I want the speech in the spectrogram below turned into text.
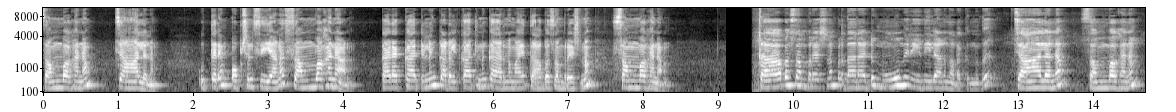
സംവഹനം ചാലനം. ഉത്തരം ഓപ്ഷൻ സി ആണ്. സംവഹനാണ്. കരക്കാറ്റിനും കടൽക്കാറ്റിനും കാരണമായ താപ സംപ്രേഷണം സംവഹനാണ്. താപ സംപ്രേഷണം പ്രധാനമായിട്ടും മൂന്ന് രീതിയിലാണ് നടക്കുന്നത്. ചാലനം സംവഹനം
